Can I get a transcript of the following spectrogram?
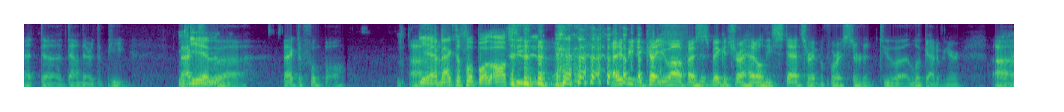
at uh, down there at the Pete. Back Yeah, to the- uh, back to football. Uh, yeah back to football the off season I didn't mean to cut you off. I was just making sure I had all these stats right before I started to uh, look at them here. Uh,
